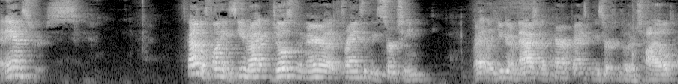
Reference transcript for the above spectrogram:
and answers. It's kind of a funny scene, right? Joseph and Mary are like frantically searching, right? Like you can imagine a parent frantically searching for their child.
